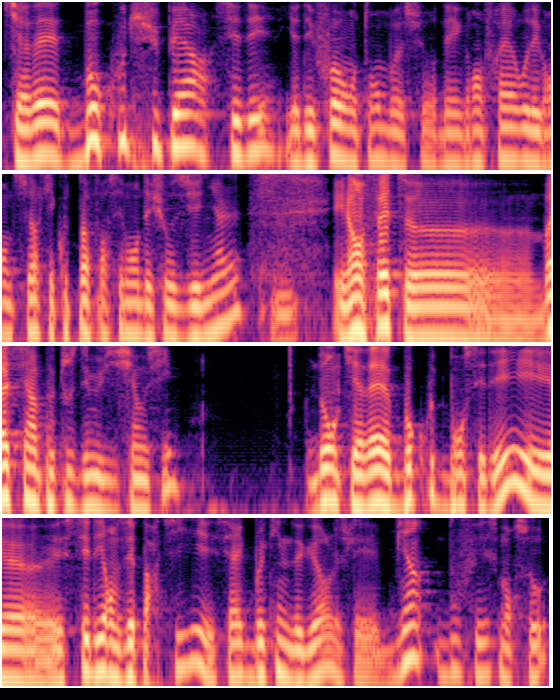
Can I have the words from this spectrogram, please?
qui avaient beaucoup de super CD. Il y a des fois où on tombe sur des grands frères ou des grandes sœurs qui écoutent pas forcément des choses géniales. Mhm. Et là, en fait, euh, bah, c'est un peu tous des musiciens aussi. Donc il y avait beaucoup de bons CD et, euh, et CD en faisait partie. Et c'est vrai que Breaking the Girl, je l'ai bien bouffé ce morceau.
